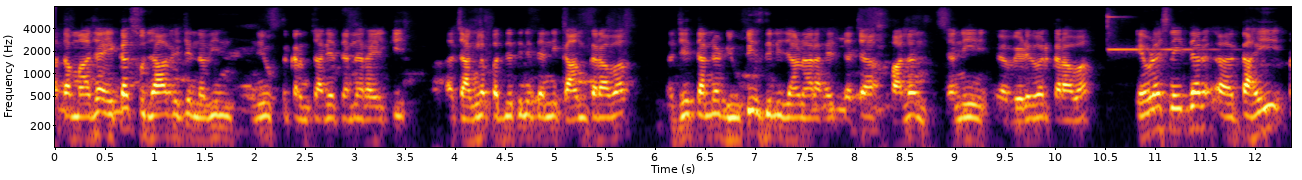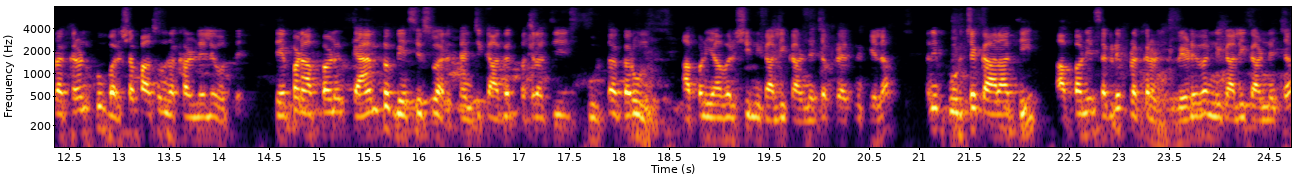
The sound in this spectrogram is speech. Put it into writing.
आता माझा एकच सुझाव हे जे नवीन नियुक्त कर्मचारी आहेत त्यांना राहील की चांगल्या पद्धतीने त्यांनी काम करावा. जे त्यांना ड्युटीज दिली जाणार आहेत त्याच्या पालन त्यांनी वेळेवर करावा. एवढंच नाही तर काही प्रकरण खूप वर्षापासून रखडलेले होते. ते पण आपण कॅम्प बेसिसवर त्यांची कागदपत्राची पूर्तता करून आपण यावर्षी निकाली काढण्याचा प्रयत्न केला. आणि पुढच्या काळातही आपण हे सगळे प्रकरण वेळेवर निकाली काढण्याचा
